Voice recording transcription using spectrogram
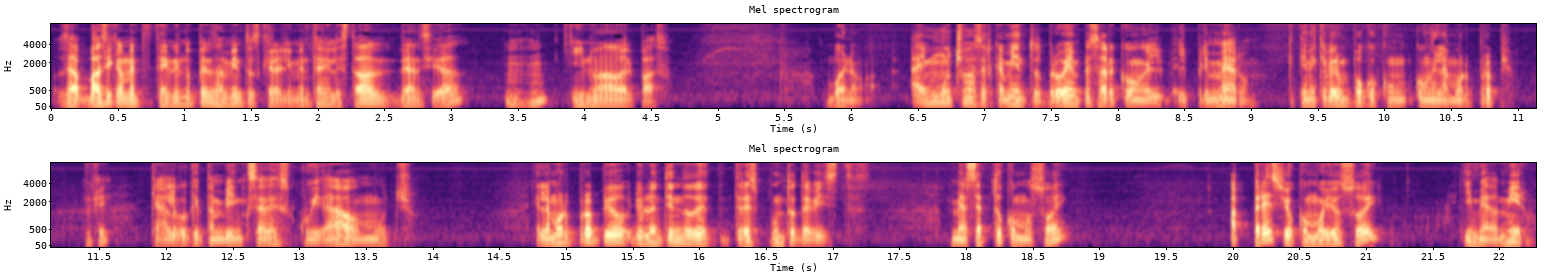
O sea, básicamente teniendo pensamientos que le alimentan el estado de ansiedad y no ha dado el paso. Bueno, hay muchos acercamientos, pero voy a empezar con el, primero, que tiene que ver un poco con, el amor propio. Que es algo que también se ha descuidado mucho. El amor propio yo lo entiendo de tres puntos de vista. Me acepto como soy, aprecio como yo soy y me admiro.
